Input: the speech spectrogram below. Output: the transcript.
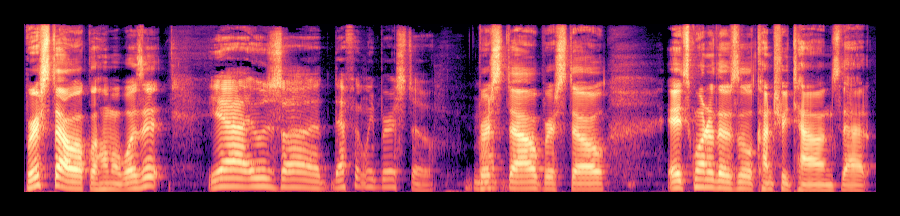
Bristow, Oklahoma, was it? Yeah, it was uh, definitely Bristow. Not- Bristow, Bristow. It's one of those little country towns that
